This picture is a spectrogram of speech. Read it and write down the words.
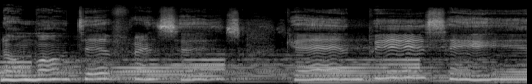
no more differences can be seen.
